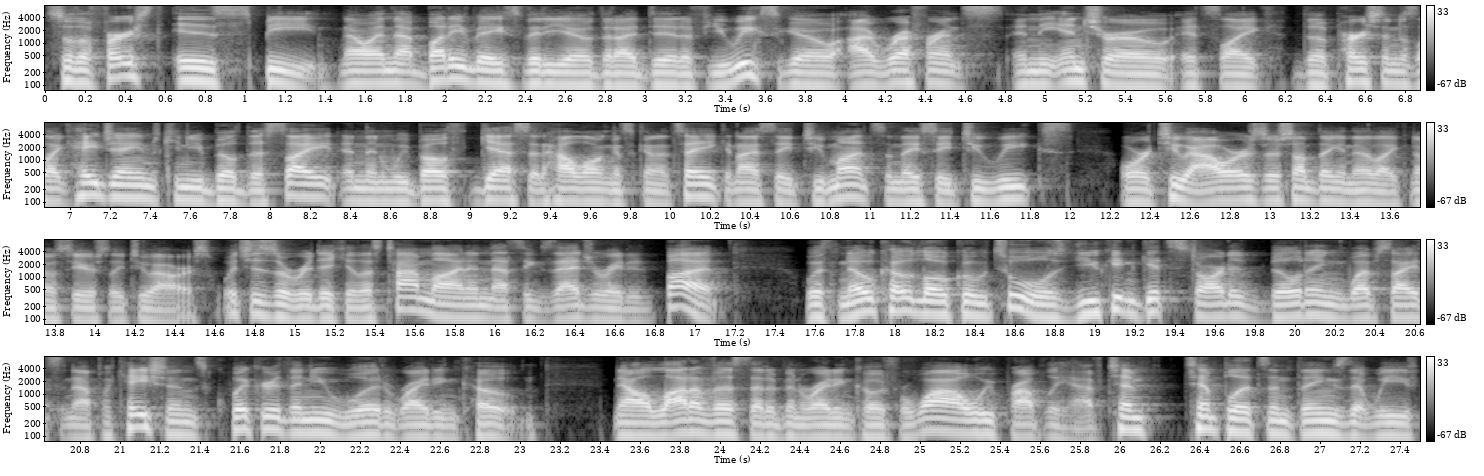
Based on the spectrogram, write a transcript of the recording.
So the first is speed. Now, in that Budibase video that I did a few weeks ago, I reference in the intro, it's like the person is like, Hey, James, can you build this site? And then we both guess at how long it's going to take. And I say two months, and they say two weeks or two hours or something. And they're like, No, seriously, two hours, which is a ridiculous timeline. And that's exaggerated. But with no code, low code tools, you can get started building websites and applications quicker than you would writing code. Now, a lot of us that have been writing code for a while, we probably have temp- templates and things that we've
